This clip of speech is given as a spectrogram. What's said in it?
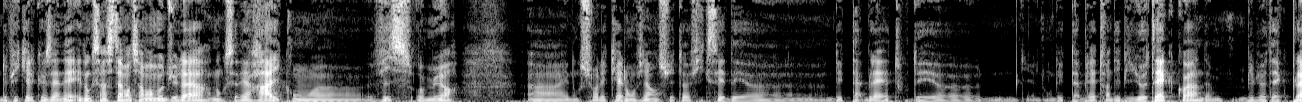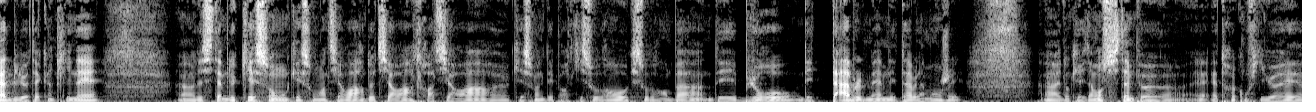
depuis quelques années. Et donc c'est un système entièrement modulaire, donc c'est des rails qu'on euh, visse au mur, euh, et donc sur lesquels on vient ensuite fixer des, euh, des tablettes ou des, des tablettes, enfin des bibliothèques, quoi, des bibliothèques plates, bibliothèques inclinées, des systèmes de caissons, caissons un tiroir, deux tiroirs, trois tiroirs, caissons avec des portes qui s'ouvrent en haut, qui s'ouvrent en bas, des bureaux, des tables même, des tables à manger. donc évidemment, ce système peut être configuré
